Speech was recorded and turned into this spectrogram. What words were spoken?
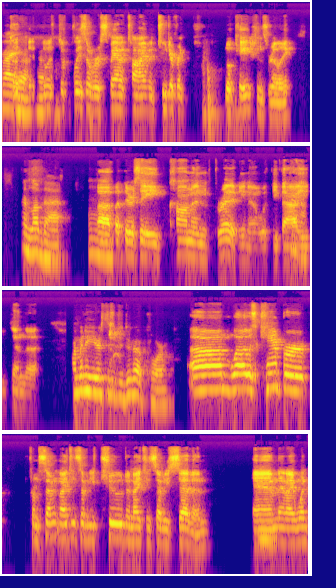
Right. So Yeah, it, it was took place over a span of time in two different locations, really. I love that. Mm. Uh, but there's a common thread, you know, with the values and the How many years did you do that for? Um, well, I was a camper from seven, 1972 to 1977. And then I went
